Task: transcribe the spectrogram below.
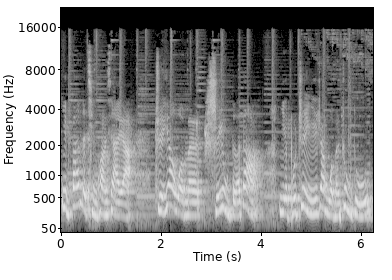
一般的情况下呀，只要我们食用得当，也不至于让我们中毒。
